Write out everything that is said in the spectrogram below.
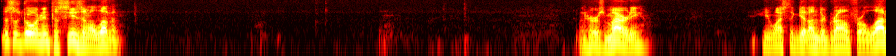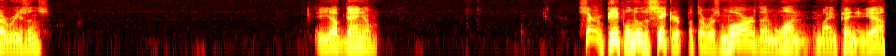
This is going into season 11. And here's Marty. He wants to get underground for a lot of reasons. Yup, Daniel. Certain people knew the secret, but there was more than one, in my opinion. Yeah.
